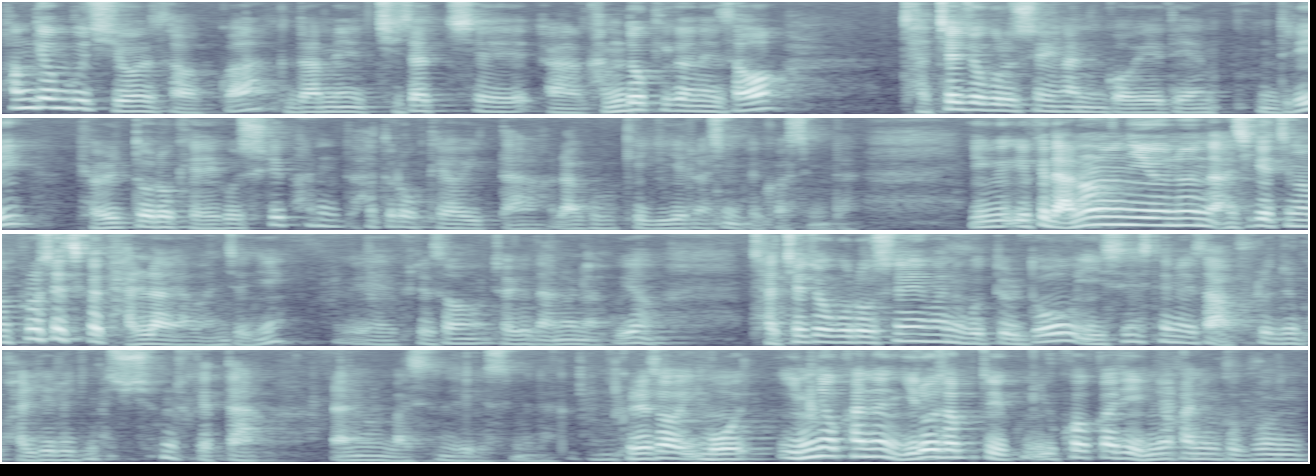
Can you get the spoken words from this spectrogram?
환경부 지원 사업과 그 다음에 지자체 아, 감독기관에서 자체적으로 수행하는 거에 대한 부분들이 별도로 계획을 수립하도록 되어 있다라고 이렇게 이해를 하시면 될 것 같습니다. 이- 이렇게 나누는 이유는 아시겠지만 프로세스가 달라요, 완전히. 예, 그래서 저희가 나눠놨고요. 자체적으로 수행하는 것들도 이 시스템에서 앞으로 좀 관리를 좀 해주시면 좋겠다라는 걸 말씀드리겠습니다. 그래서 뭐 입력하는 1호서부터 6호까지 입력하는 부분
